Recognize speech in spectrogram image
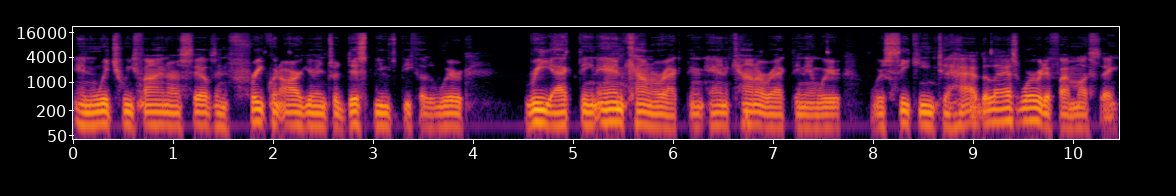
in which we find ourselves in frequent arguments or disputes because we're reacting and counteracting and counteracting and we're we're seeking to have the last word if i must say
